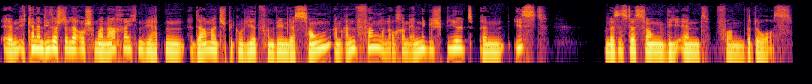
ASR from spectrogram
Ähm, ich kann an dieser Stelle auch schon mal nachreichen. Wir hatten damals spekuliert, von wem der Song am Anfang und auch am Ende gespielt ähm, ist. Und das ist der Song The End von The Doors.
